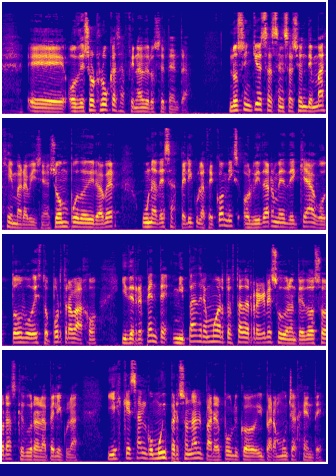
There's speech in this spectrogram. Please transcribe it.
Eh, o de George Lucas a final de los 70. No sintió esa sensación de magia y maravilla. Yo puedo ir a ver una de esas películas de cómics, olvidarme de que hago todo esto por trabajo y de repente mi padre muerto está de regreso durante dos horas que dura la película. Y es que es algo muy personal para el público y para mucha gente.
